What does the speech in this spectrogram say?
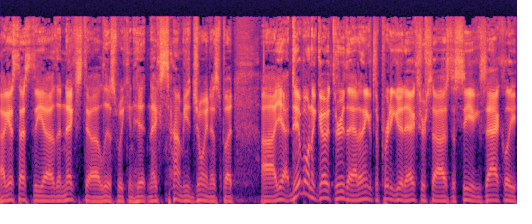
I guess that's the uh, the next uh, list we can hit next time you join us. But uh, yeah, did want to go through that. I think it's a pretty good exercise to see exactly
